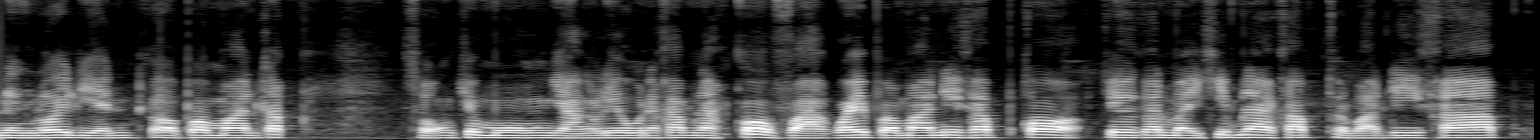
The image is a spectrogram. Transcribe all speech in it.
หนึ่งร้อยเหรียญก็ประมาณสักสองชั่วโมงอย่างเร็วนะครับนะ ก็ฝากไว้ประมาณนี้ครับ ก็เจอกันใหม่คลิปหน้าครับ สวัสดีครับ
